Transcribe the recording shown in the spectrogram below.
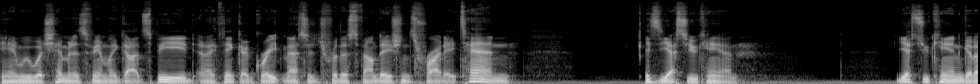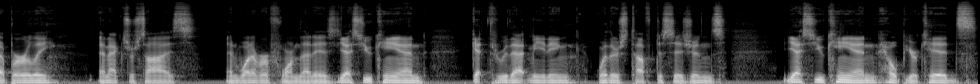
And we wish him and his family Godspeed. And I think a great message for this Foundation's Friday 10 is yes, you can. Yes, you can get up early and exercise in whatever form that is. Yes, you can get through that meeting where there's tough decisions. Yes, you can help your kids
